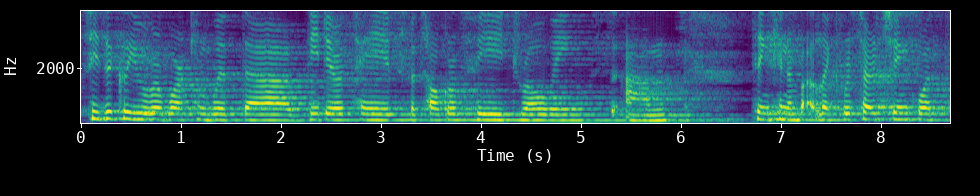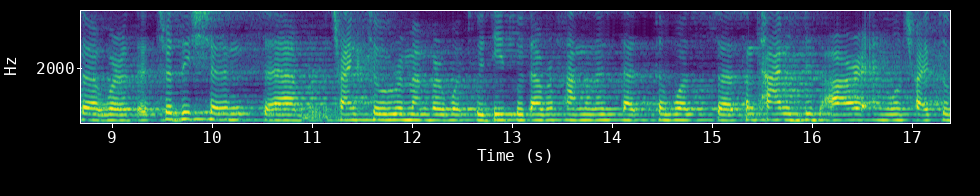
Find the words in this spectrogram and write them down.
physically we were working with uh, videotapes, photography, drawings, um, thinking about like researching what uh, were the traditions, um, trying to remember what we did with our families that was uh, sometimes bizarre, and we'll try to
